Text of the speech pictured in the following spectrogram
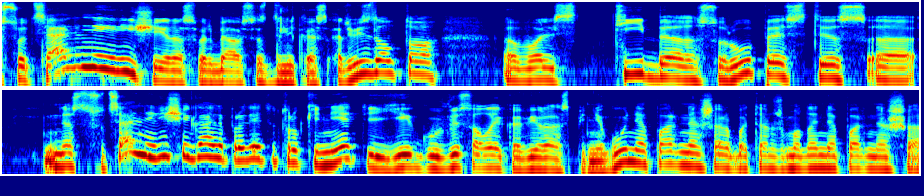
socialiniai ryšiai yra svarbiausias dalykas, ar vis dėlto valstybės rūpestis, nes socialiniai ryšiai gali pradėti trukinėti, jeigu visą laiką vyras pinigų neparneša, arba ten žmona neparneša,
